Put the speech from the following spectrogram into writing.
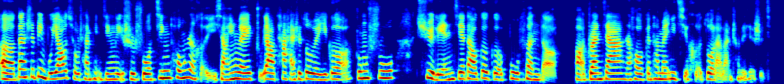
呃，但是并不要求产品经理是说精通任何的一项，因为主要它还是作为一个中枢去连接到各个部分的啊专家，然后跟他们一起合作来完成这些事情。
